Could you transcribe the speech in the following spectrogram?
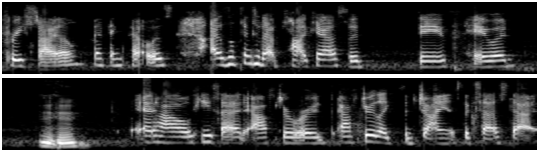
freestyle. I think that was. I was listening to that podcast with Dave Haywood Mm-hmm. and how he said afterward, after like the giant success that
